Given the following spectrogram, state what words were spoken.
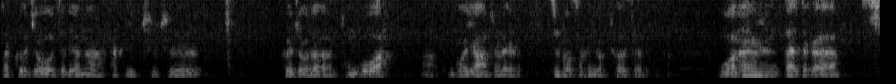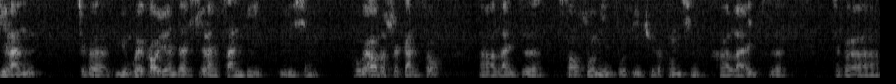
在个旧这边呢，还可以吃吃个旧的铜锅啊，啊铜锅鸭之类的，这都是很有特色的地方。我们在这个西南这个云贵高原的西南山地旅行，主要的是感受啊来自少数民族地区的风情和来自这个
